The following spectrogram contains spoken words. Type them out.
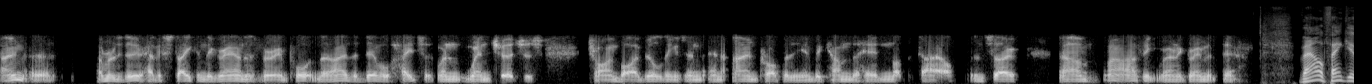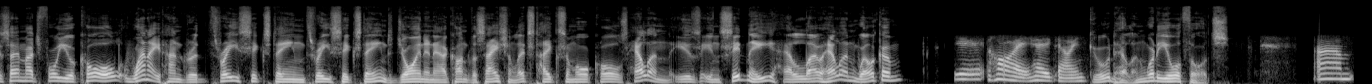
own earth. I really do. Have a stake in the ground is very important. I know the devil hates it when, when churches try and buy buildings and, and own property and become the head and not the tail. And so um, well, I think we're in agreement there. Val, thank you so much for your call. 1 800 316 316 to join in our conversation. Let's take some more calls. Helen is in Sydney. Hello, Helen. Welcome. Yeah, hi. How you going? Good, Helen. What are your thoughts? Um,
